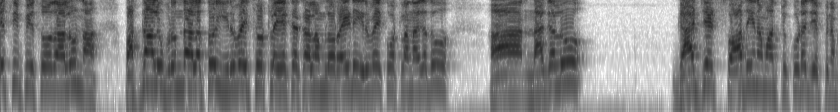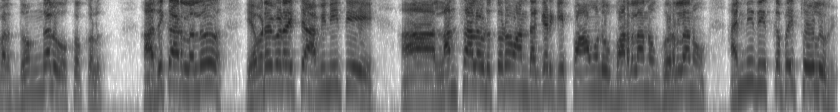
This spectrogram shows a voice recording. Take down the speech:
ఏసీపీ సోదాలు. నా పద్నాలుగు బృందాలతో ఇరవై చోట్ల ఏకకాలంలో రైడ్ ఇరవై కోట్ల నగదు నగలు గాడ్జెట్ స్వాధీనం అంటూ కూడా చెప్పిన దొంగలు ఒక్కొక్కరు. అధికారులలో ఎవడెవడైతే అవినీతి లంచాలు అడుగుతాడో వాళ్ళ దగ్గరికి పాములు బర్రలను గొర్రెలను అన్నీ తీసుకుపోయి తోలురి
